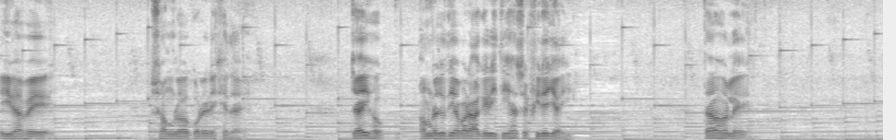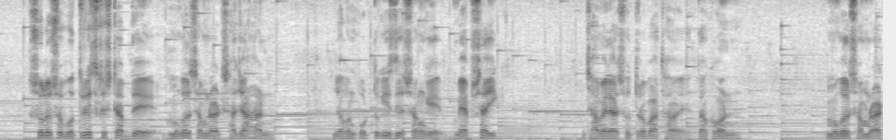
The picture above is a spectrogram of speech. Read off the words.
এইভাবে সংগ্রহ করে রেখে দেয়। যাই হোক, আমরা যদি আবার আগের ইতিহাসে ফিরে যাই, তাহলে ষোলোশো বত্রিশ খ্রিস্টাব্দে মুঘল সম্রাট শাহজাহান যখন পর্তুগিজদের সঙ্গে ব্যবসায়িক ঝামেলার সূত্রপাত হয়, তখন মুঘল সম্রাট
